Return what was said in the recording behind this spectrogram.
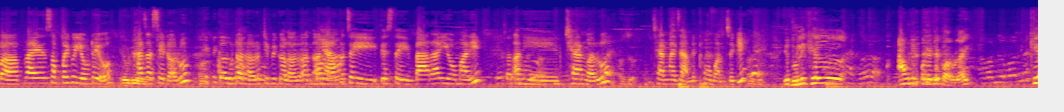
प- प्राय सबैको एउटै हो। खाजा सेटहरू टिपिकल भुटनहरू टिपिकलहरू अनि हाम्रो चाहिँ त्यस्तै बारा योमारी अनि छ्याङहरू। छ्याङलाई चाहिँ हामीले ठोँ भन्छ कि। यो धुलीखेल आउने पर्यटकहरूलाई के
